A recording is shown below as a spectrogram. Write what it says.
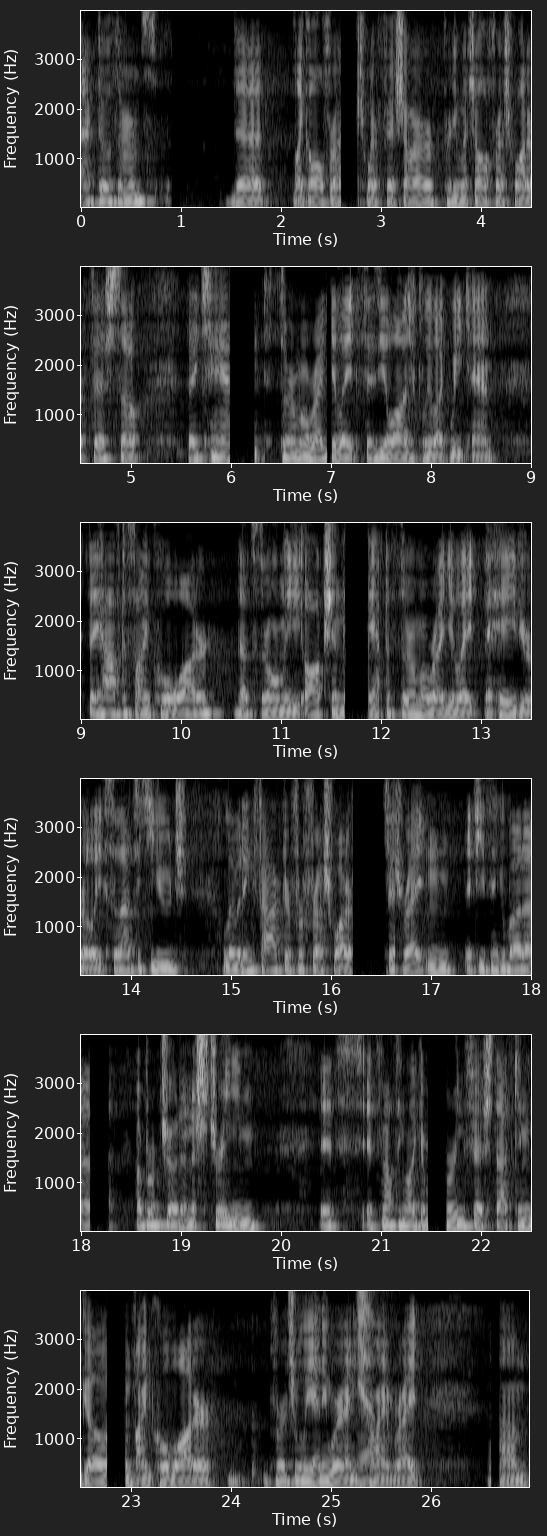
ectotherms. The like all freshwater fish are pretty much all freshwater fish, so they can't thermoregulate physiologically like we can. They have to find cool water. That's their only option. They have to thermoregulate behaviorally. So that's a huge limiting factor for freshwater fish, right? And if you think about a, a brook trout in a stream, it's it's nothing like a marine fish that can go and find cool water virtually anywhere, anytime, right? Um,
